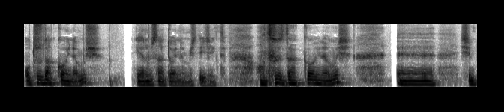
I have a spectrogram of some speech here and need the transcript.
30 dakika oynamış. Yarım saat oynamış diyecektim. 30 dakika oynamış. Ee, şimdi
